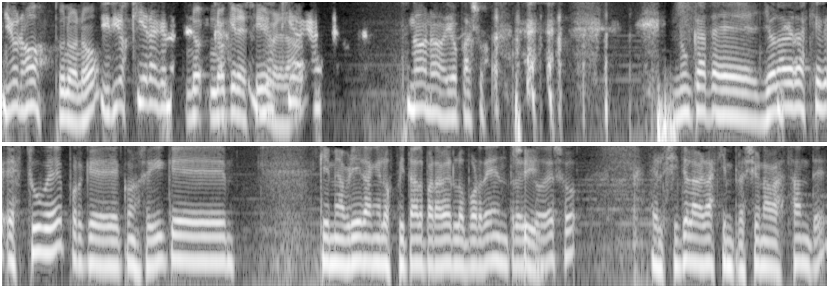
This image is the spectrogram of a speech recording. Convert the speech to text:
Yo no. Tú no, ¿no? Y Dios quiera que no. No- no quieres ir, Dios ¿verdad? que. No, no, yo paso. Nunca te... Yo la verdad es que estuve porque conseguí que, que me abrieran el hospital para verlo por dentro Sí. y todo eso. El sitio la verdad es que impresiona bastante.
